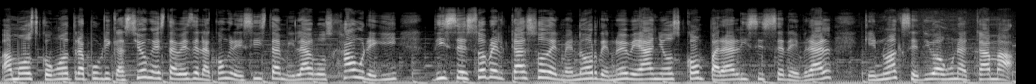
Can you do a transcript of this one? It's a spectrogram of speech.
Vamos con otra publicación, esta vez de la congresista Milagros Jauregui, dice sobre el caso del menor de 9 años con parálisis cerebral que no accedió a una cama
